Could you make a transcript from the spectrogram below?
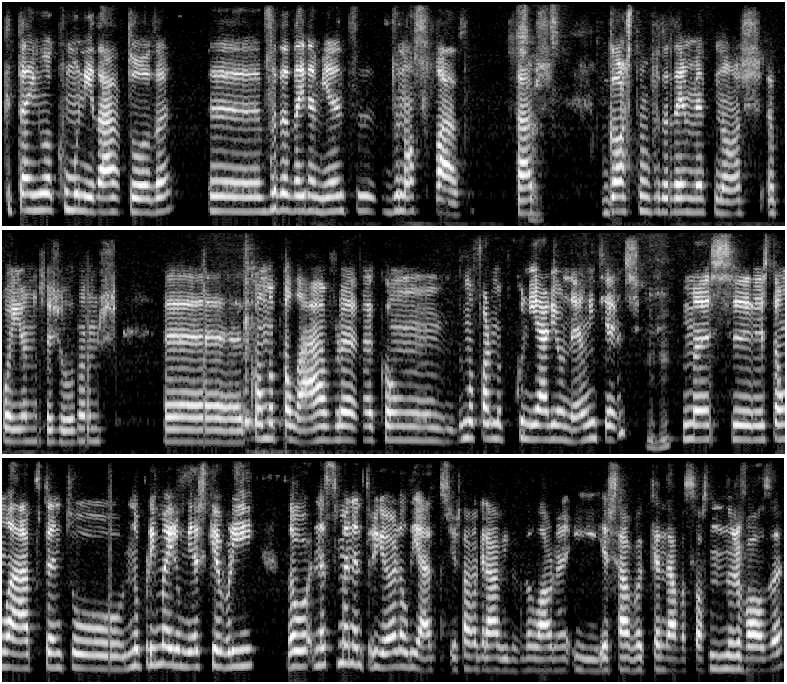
que tenho a comunidade toda uh, verdadeiramente do nosso lado, sabes? Certo. Gostam verdadeiramente de nós, apoiam-nos, ajudam-nos. Uh, com uma palavra, com, de uma forma pecuniária ou não, entendes? Uhum. Mas uh, estão lá, portanto, no primeiro mês que abri, na semana anterior, aliás, eu estava grávida da Laura e achava que andava só nervosa,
